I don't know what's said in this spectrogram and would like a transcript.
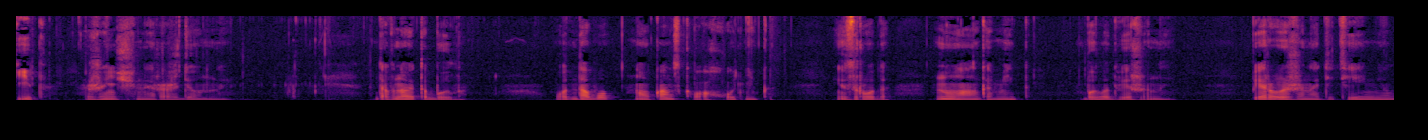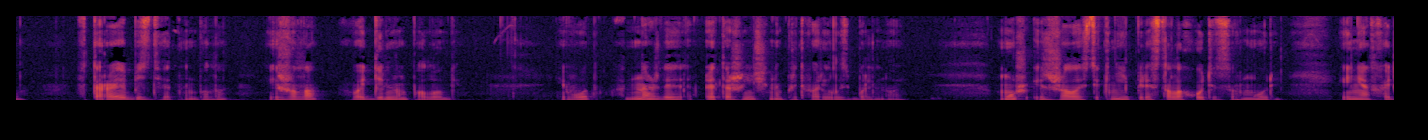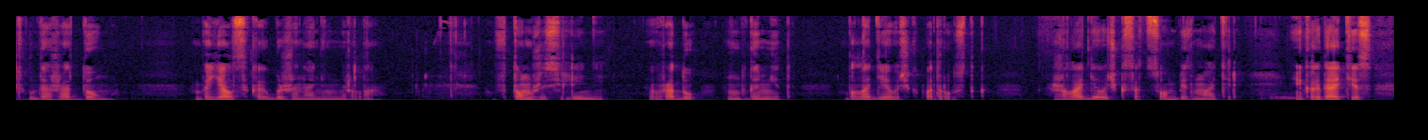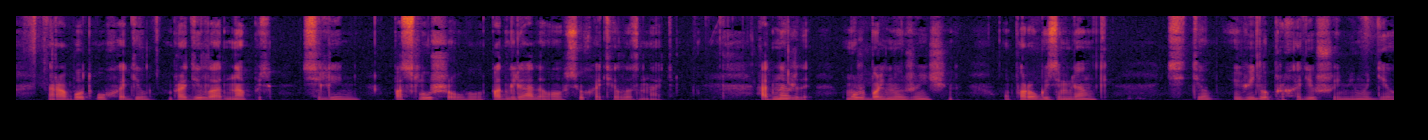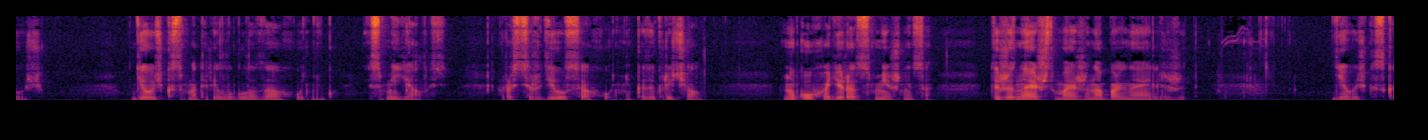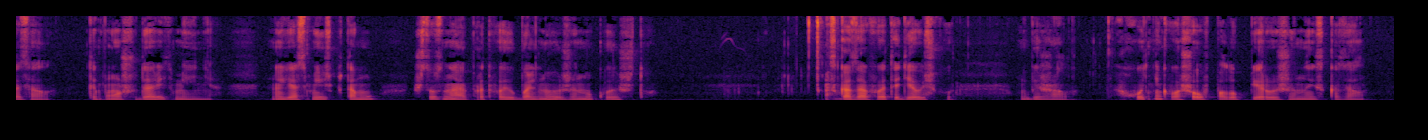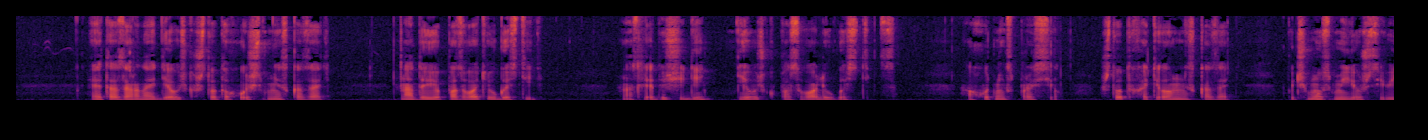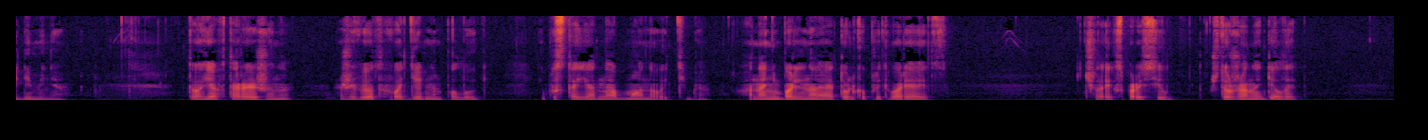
Кит женщины рожденной. Давно это было. У одного науканского охотника из рода Нуангамид было две жены. Первая жена детей имела, вторая бездетной была и жила в отдельном пологе. И вот однажды эта женщина притворилась больной. Муж из жалости к ней перестал охотиться в море и не отходил даже от дома. Боялся, как бы жена не умерла. В том же селении, в роду Нудгамид, была девочка-подросток. Жила девочка с отцом без матери, и когда отец на работу уходил, бродила одна по селению, подслушивала, подглядывала, все хотела знать. Однажды муж больной женщины у порога землянки сидел и видел проходившую мимо девочку. Девочка смотрела в глаза охотнику смеялась. Рассердился охотник и закричал. «Ну-ка уходи, рассмешница! Ты же знаешь, что моя жена больная лежит!» Девочка сказала, «Ты можешь ударить меня, но я смеюсь потому, что знаю про твою больную жену кое-что». Сказав это, девочка убежала. Охотник вошел в полог первой жены и сказал, «Эта озорная девочка что-то хочет мне сказать. Надо ее позвать и угостить». На следующий день девочку позвали угоститься. Охотник спросил, что ты хотела мне сказать? Почему смеешься, видя меня? Твоя вторая жена живет в отдельном пологе и постоянно обманывает тебя. Она не больная, а только притворяется. Человек спросил, что же она делает?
